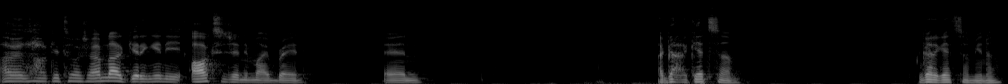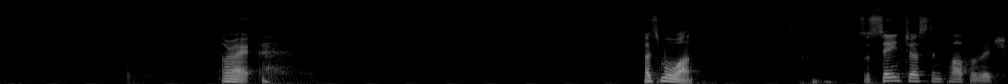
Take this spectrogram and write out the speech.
been talking too much. I'm not getting any oxygen in my brain, and I gotta get some. Gotta get some, you know. All right. Let's move on. So Saint Justin Popovich.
